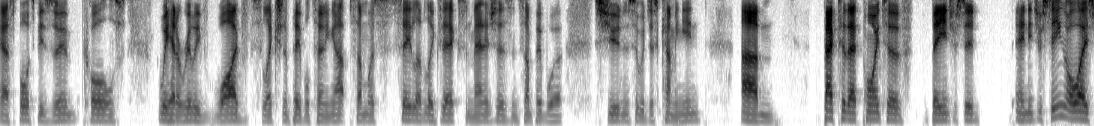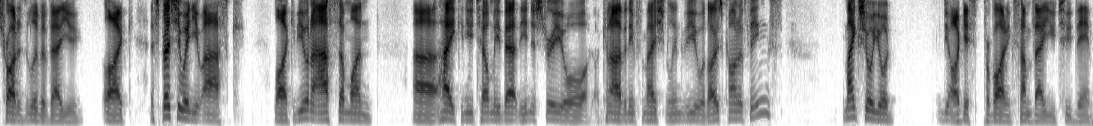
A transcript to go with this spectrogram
our Sports Biz Zoom calls, we had a really wide selection of people turning up. Some were C-level execs and managers, and some people were students who were just coming in. Um, back to that point of be interested and interesting. Always try to deliver value. Like especially when you ask. Like if you want to ask someone uh, hey, can you tell me about the industry or can I have an informational interview or those kind of things? Make sure you're, you know, I guess, providing some value to them.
